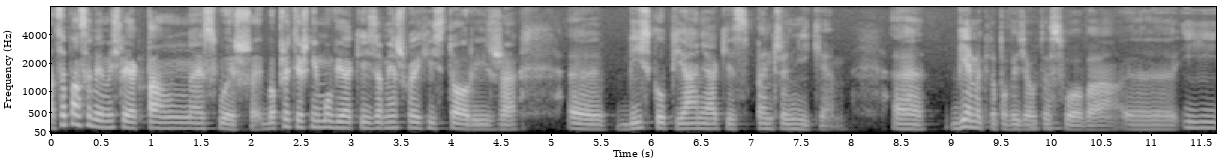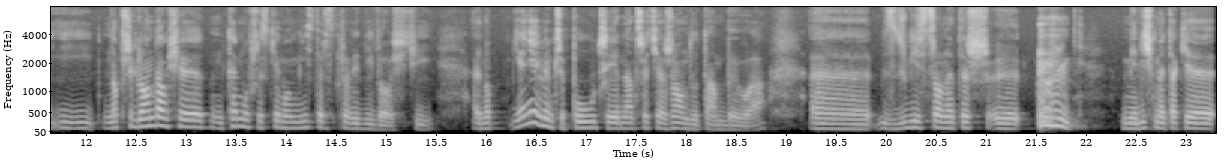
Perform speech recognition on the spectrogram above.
A co pan sobie myśli, jak pan e, słyszy? Bo przecież nie mówię o jakiejś zamieszłej historii, że e, biskup Janiak jest pęczennikiem. E, wiemy, kto powiedział te słowa. E, I i no, przyglądał się temu wszystkiemu minister sprawiedliwości. E, no, ja nie wiem, czy pół, czy jedna trzecia rządu tam była. E, z drugiej strony też e, mieliśmy takie e,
